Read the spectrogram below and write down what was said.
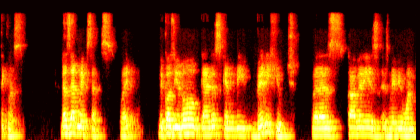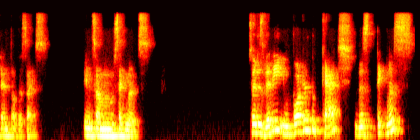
thickness. Does that make sense, right? Because you know Ganges can be very huge whereas Kaveri is, is maybe one-tenth of the size in some segments. So it is very important to catch this thickness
